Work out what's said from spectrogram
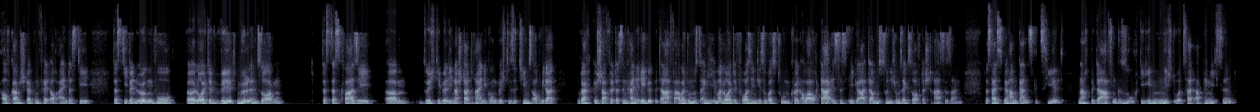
Aufgabenschwerpunkt fällt auch ein, dass die, dass die, wenn irgendwo äh, Leute wild Müll entsorgen, dass das quasi ähm, durch die Berliner Stadtreinigung, durch diese Teams auch wieder geschafft wird. Das sind keine Regelbedarfe, aber du musst eigentlich immer Leute vorsehen, die sowas tun können. Aber auch da ist es egal. Da musst du nicht um 6 Uhr auf der Straße sein. Das heißt, wir haben ganz gezielt nach Bedarfen gesucht, die eben nicht uhrzeitabhängig sind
